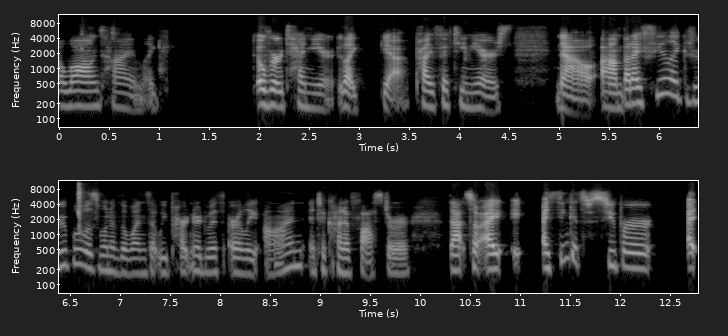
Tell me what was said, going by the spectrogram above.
a long time, like over 10 years, like yeah, probably 15 years now. Um, but I feel like Drupal was one of the ones that we partnered with early on and to kind of foster that. So I I- think it's super. I,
